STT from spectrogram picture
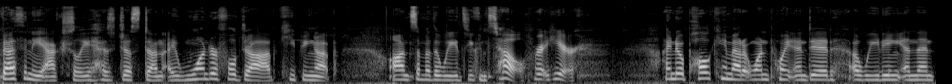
Bethany actually has just done a wonderful job keeping up on some of the weeds. You can tell right here. I know Paul came out at one point and did a weeding and then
